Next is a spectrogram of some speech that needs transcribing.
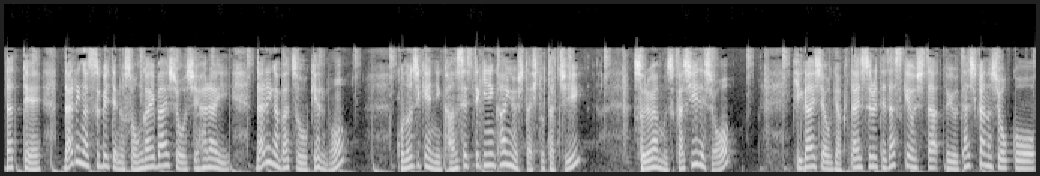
だって、誰が全ての損害賠償を支払い、誰が罰を受けるの？この事件に間接的に関与した人たち？それは難しいでしょ被害者を虐待する手助けをしたという確かな証拠を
